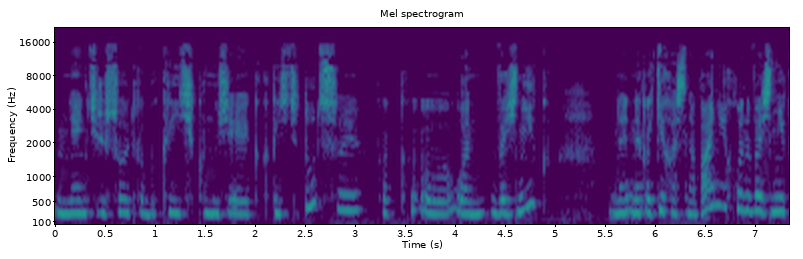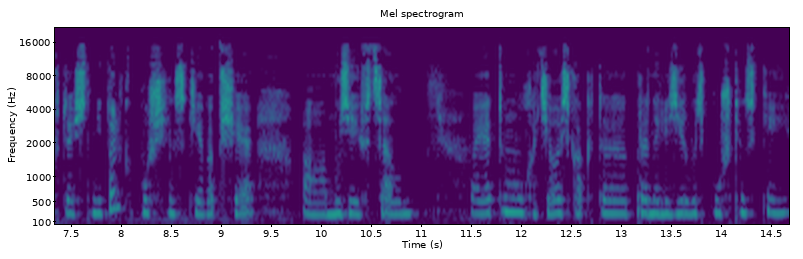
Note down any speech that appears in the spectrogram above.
меня интересует как бы критика музея как институции, как э, он возник, на, на каких основаниях он возник, то есть не только Пушкинский, а вообще а, музей в целом. Поэтому хотелось как-то проанализировать Пушкинский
